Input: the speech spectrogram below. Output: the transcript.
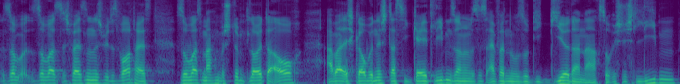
so, sowas, ich weiß noch nicht, wie das Wort heißt. Sowas machen bestimmt Leute auch, aber ich glaube nicht, dass sie Geld lieben, sondern es ist einfach nur so die Gier danach. So richtig lieben,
